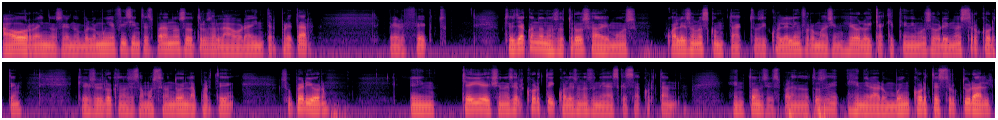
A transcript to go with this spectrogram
ahorra y nos, nos vuelve muy eficientes para nosotros a la hora de interpretar. Perfecto. Entonces, ya cuando nosotros sabemos cuáles son los contactos y cuál es la información geológica que tenemos sobre nuestro corte, que eso es lo que nos está mostrando en la parte superior, en qué dirección es el corte y cuáles son las unidades que está cortando. Entonces, para nosotros generar un buen corte estructural,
